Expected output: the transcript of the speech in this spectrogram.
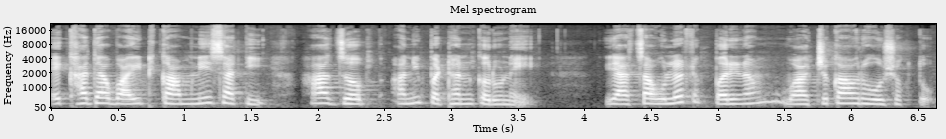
एखाद्या वाईट कामनेसाठी हा जप आणि पठन करू नये. याचा उलट परिणाम वाचकावर होऊ शकतो.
